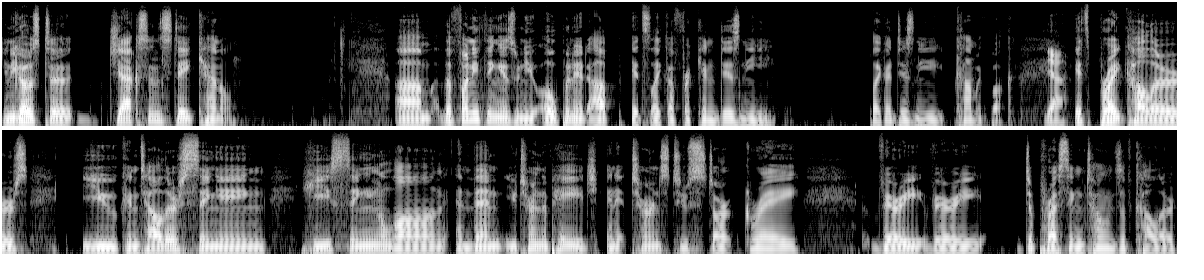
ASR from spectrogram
And he goes to Jackson State Kennel. Um, the funny thing is, when you open it up, it's like a freaking Disney, like a Disney comic book. Yeah. It's bright colors. You can tell they're singing. He's singing along. And then you turn the page and it turns to stark gray, very, very depressing tones of color.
